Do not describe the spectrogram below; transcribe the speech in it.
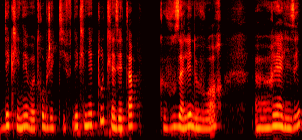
décliner votre objectif, décliner toutes les étapes que vous allez devoir réaliser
